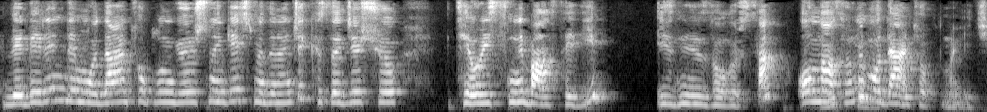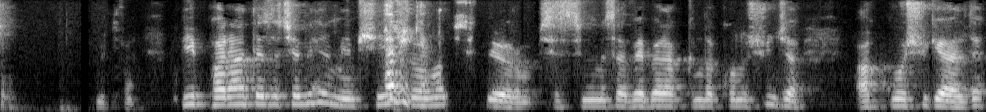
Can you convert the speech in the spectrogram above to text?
Weber'in de modern toplum görüşüne geçmeden önce kısaca şu teorisini bahsedeyim izniniz olursa. Ondan sonra modern topluma geçeyim. Lütfen. Bir parantez açabilir miyim? Şeyi Tabii sormak ki. istiyorum. Siz şimdi mesela Weber hakkında konuşunca aklıma şu geldi.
